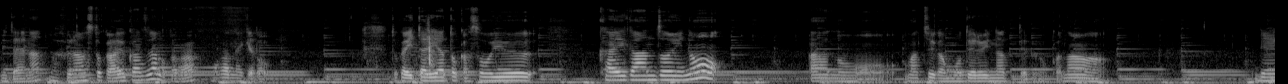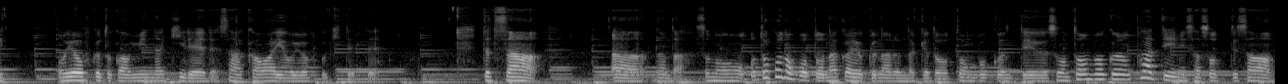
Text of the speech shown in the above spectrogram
みたいな、まあ、フランスとかああいう感じなのかな？わかんないけど。とかイタリアとかそういう海岸沿いのあの街がモデルになってるのかな。でお洋服とかはみんな綺麗でさ可愛いお洋服着てて。だってさあなんだその男の子と仲良くなるんだけどトンボくんっていうそのトンボくんパーティーに誘ってさ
